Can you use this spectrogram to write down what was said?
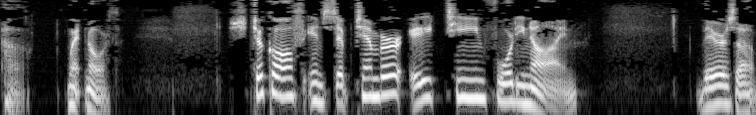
uh, went north. She took off in September 1849. There's a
